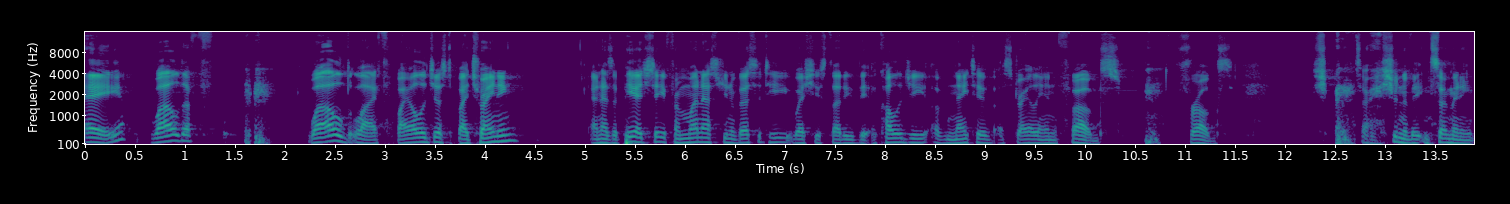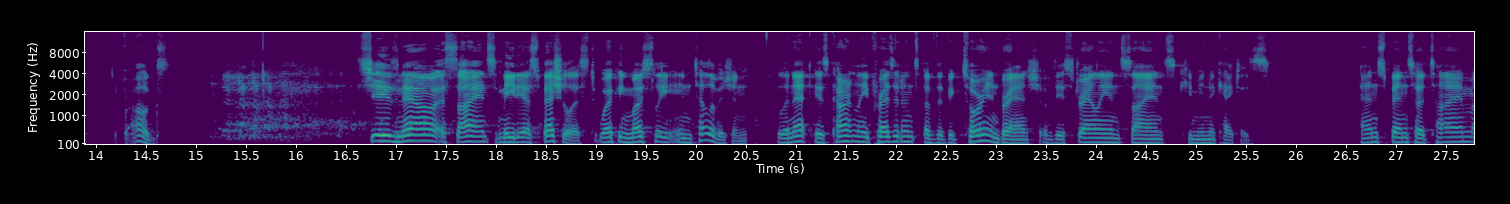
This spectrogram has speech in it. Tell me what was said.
a wildlife, wildlife biologist by training and has a PhD from Monash University, where she studied the ecology of native Australian frogs. frogs. Sorry, I shouldn't have eaten so many frogs. she is now a science media specialist, working mostly in television. Lynette is currently president of the Victorian branch of the Australian Science Communicators and spends her time,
